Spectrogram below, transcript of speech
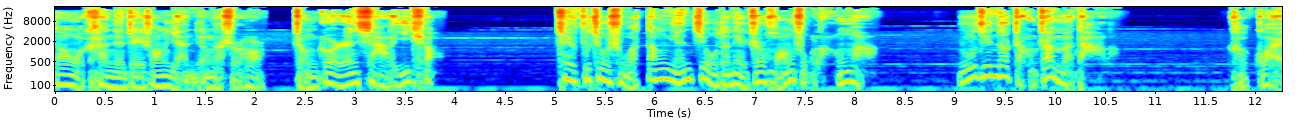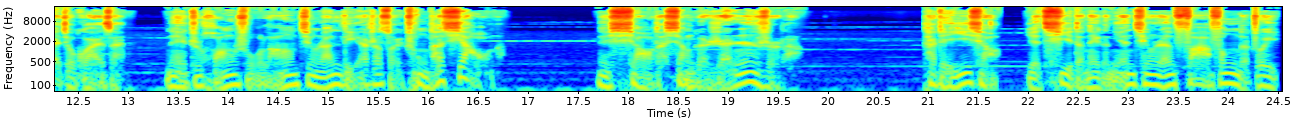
当我看见这双眼睛的时候，整个人吓了一跳。这不就是我当年救的那只黄鼠狼吗？如今都长这么大了。可怪就怪在，那只黄鼠狼竟然咧着嘴冲他笑呢。那笑得像个人似的。他这一笑，也气得那个年轻人发疯的追。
